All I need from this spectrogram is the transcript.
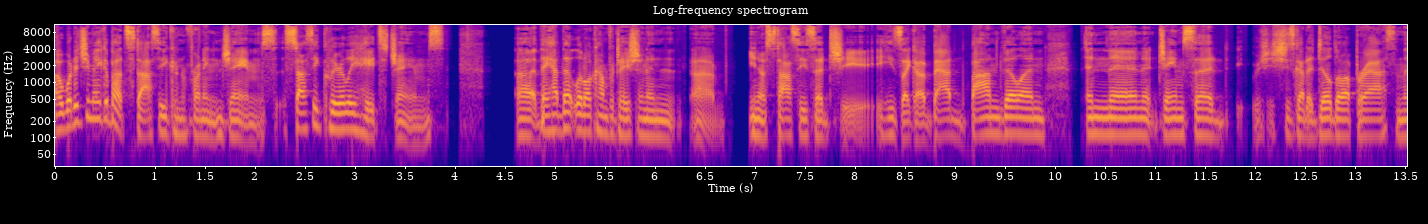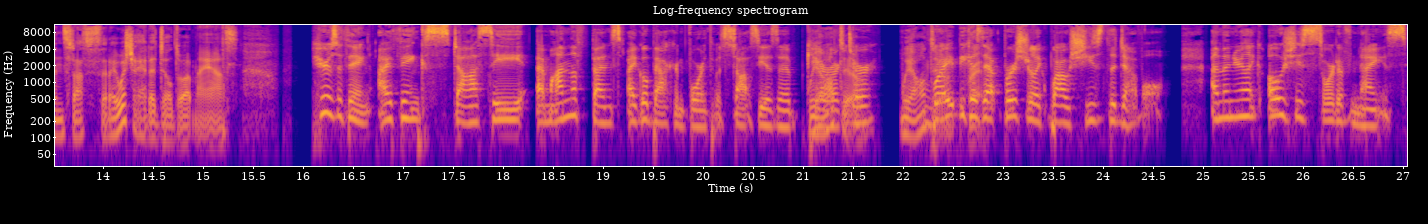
Uh, what did you make about Stassi confronting James? Stassi clearly hates James. Uh, they had that little confrontation, and uh, you know, Stassi said she he's like a bad Bond villain, and then James said she- she's got a dildo up her ass, and then Stassi said, "I wish I had a dildo up my ass." Here's the thing. I think Stassi. I'm on the fence. I go back and forth with Stassi as a We all do. character. We all do, right? Because right. at first you're like, wow, she's the devil. And then you're like, oh, she's sort of nice.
